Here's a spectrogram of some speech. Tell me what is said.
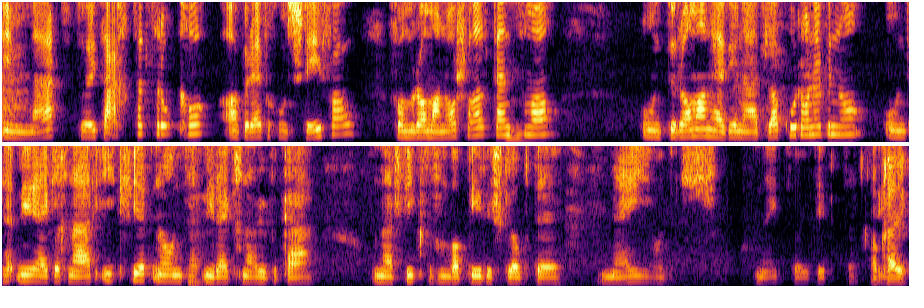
im März 2016 zurückgekommen, aber einfach aus Stefan, vom Roman Oswald dann zumal. Und der Roman hat ja dann die Lacuron übernommen und hat mir eigentlich näher eingeführt und hat mir eigentlich näher übergeben. Und dann fix auf dem Papier ist, glaube ich, der Mai oder Mai 2017. gewesen. Okay.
